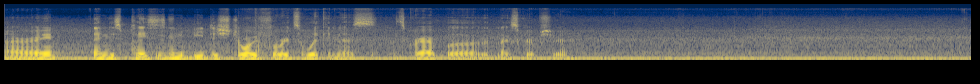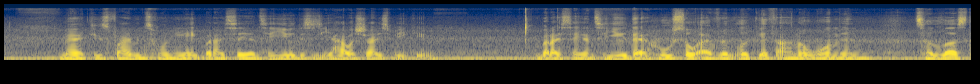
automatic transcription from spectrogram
All right. And this place is going to be destroyed for its wickedness. Let's grab uh, the next scripture. Matthews 5 and 28. But I say unto you, this is Yahweh speaking. But I say unto you that whosoever looketh on a woman to lust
